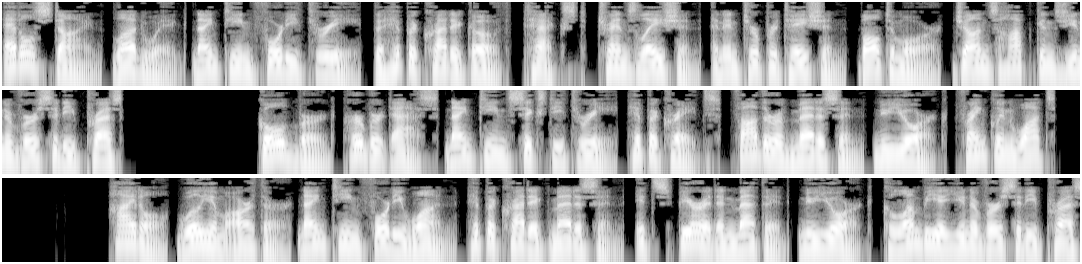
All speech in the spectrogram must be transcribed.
Edelstein, Ludwig 1943, The Hippocratic Oath, Text, Translation, and Interpretation, Baltimore, Johns Hopkins University Press Goldberg, Herbert S. 1963, Hippocrates, Father of Medicine, New York, Franklin Watts Heidel, William Arthur 1941, Hippocratic Medicine, Its Spirit and Method, New York, Columbia University Press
